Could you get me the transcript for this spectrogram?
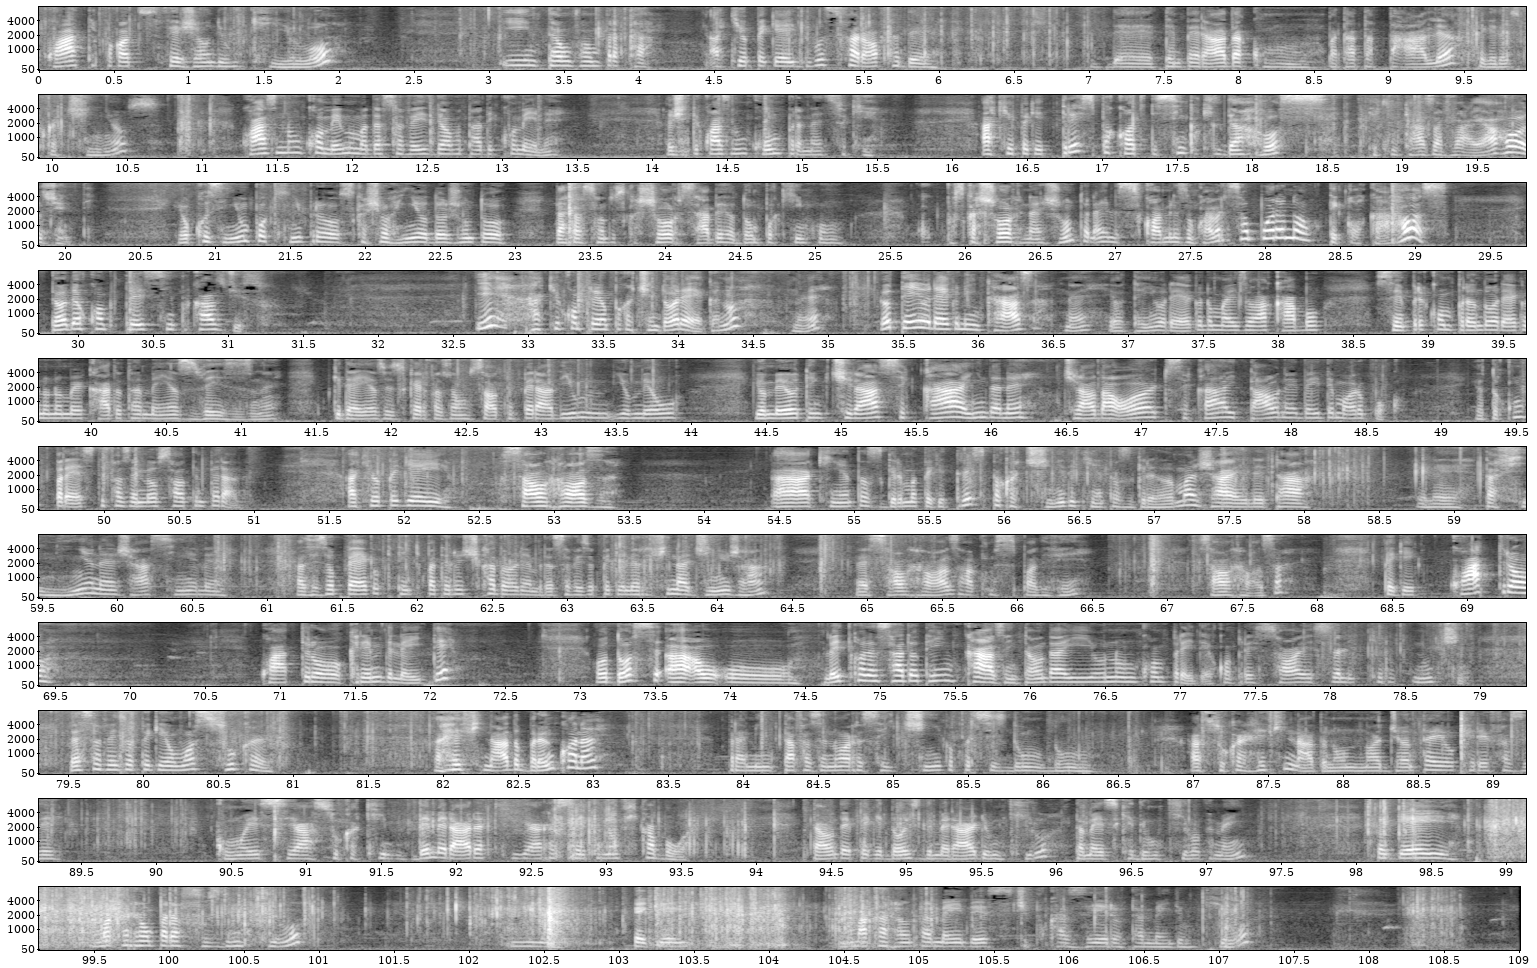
Quatro pacotes de feijão de um quilo. E então vamos pra cá. Aqui eu peguei duas farofas de, de temperada com batata palha. Peguei dois pacotinhos. Quase não comemos, mas dessa vez deu vontade de comer, né? A gente quase não compra, né, isso aqui. Aqui eu peguei três pacotes de 5 kg de arroz. Porque aqui em casa vai arroz, gente. Eu cozinho um pouquinho para os cachorrinhos, eu dou junto da ração dos cachorros, sabe? Eu dou um pouquinho com, com os cachorros, né? Junto, né? Eles comem, eles não comem ração pura, não. Tem que colocar arroz. Então eu compro três sim por causa disso. E aqui comprei um pacotinho de orégano, né? Eu tenho orégano em casa, né? Eu tenho orégano, mas eu acabo sempre comprando orégano no mercado também, às vezes, né? Porque daí, às vezes, eu quero fazer um sal temperado e o, e o meu... E o meu eu tenho que tirar, secar ainda, né? Tirar da horta, secar e tal, né? Daí demora um pouco. Eu tô com pressa de fazer meu sal temperado. Aqui eu peguei sal rosa a 500 gramas. Peguei três pacotinhos de 500 gramas. Já ele tá... Ele é, tá fininho, né? Já assim, ele é às vezes eu pego que tem que bater no indicador, lembra? Dessa vez eu peguei ele refinadinho já. É sal rosa, ó, como vocês podem ver. Sal rosa. Peguei quatro, quatro creme de leite. O doce, ah, o, o, leite condensado eu tenho em casa, então daí eu não comprei. Eu comprei só esse ali que não tinha. Dessa vez eu peguei um açúcar refinado, branco, né? Pra mim tá fazendo uma receitinha que eu preciso de um, de um açúcar refinado. Não, não adianta eu querer fazer com esse açúcar aqui, demerara, que a receita não fica boa. Então, daí peguei dois demerara de um quilo, também esse aqui é de um quilo também. Peguei um macarrão parafuso de um quilo. E peguei um macarrão também desse tipo caseiro também de um quilo.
